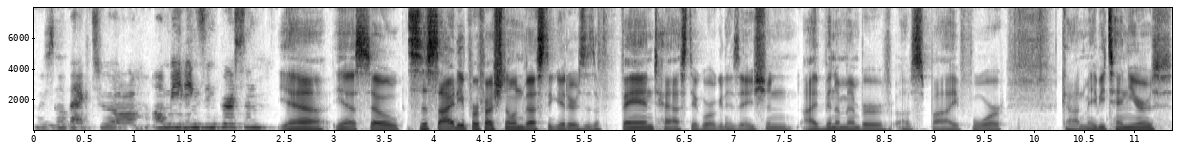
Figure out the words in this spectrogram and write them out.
we go back to our, our meetings in person. Yeah, yeah. So Society of Professional Investigators is a fantastic organization. I've been a member of, of SPI for, God, maybe 10 years.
